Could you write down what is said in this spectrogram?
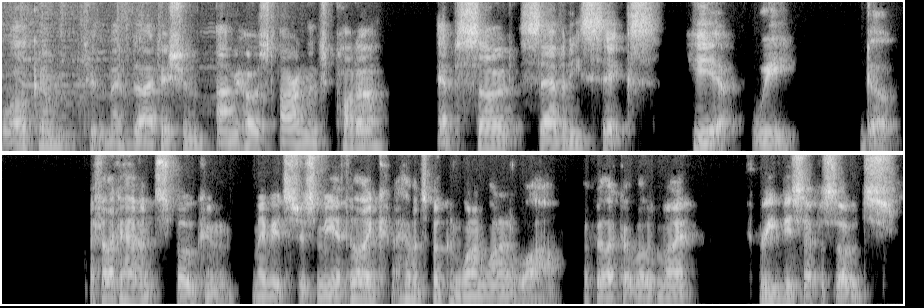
Welcome to the Mental Dietitian. I'm your host, Ahren Lynch Potter, episode 76. Here we go. I feel like I haven't spoken, maybe it's just me. I feel like I haven't spoken one on one in a while. I feel like a lot of my previous episodes,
